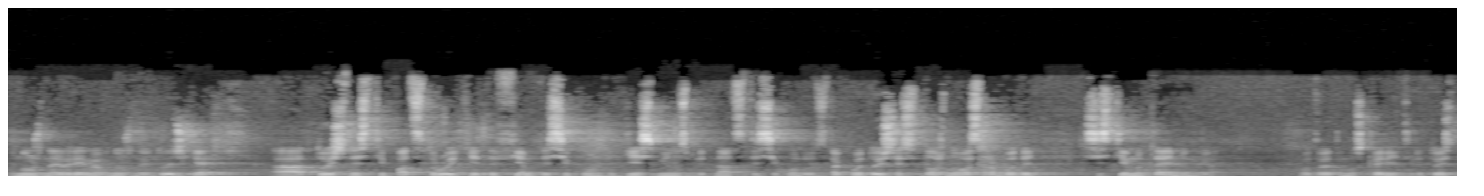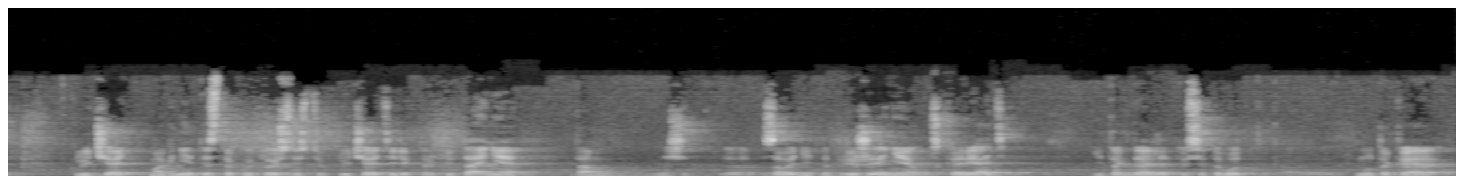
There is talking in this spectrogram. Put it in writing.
в нужное время, в нужной точке. А точности подстройки это фемтосекунды, 10 минус 15 секунды. Вот с такой точностью должно у вас работать система тайминга вот в этом ускорителе. То есть включать магниты с такой точностью, включать электропитание, там, значит, э, заводить напряжение, ускорять и так далее. То есть это вот ну, такая,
